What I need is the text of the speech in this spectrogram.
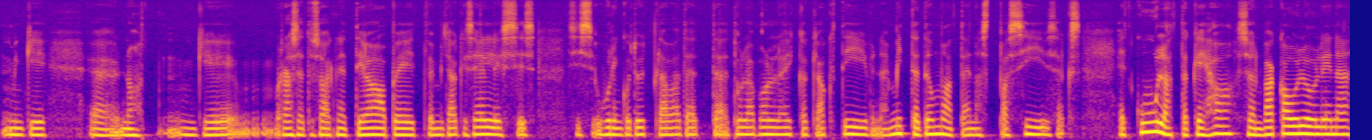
mingi äh, noh, mingi rasedusaegne diabeet või midagi sellist, siis siis uuringud ütlevad, et tuleb olla ikkagi aktiivne, mitte tõmmata ennast passiivseks. et kuulata keha, see on väga oluline,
